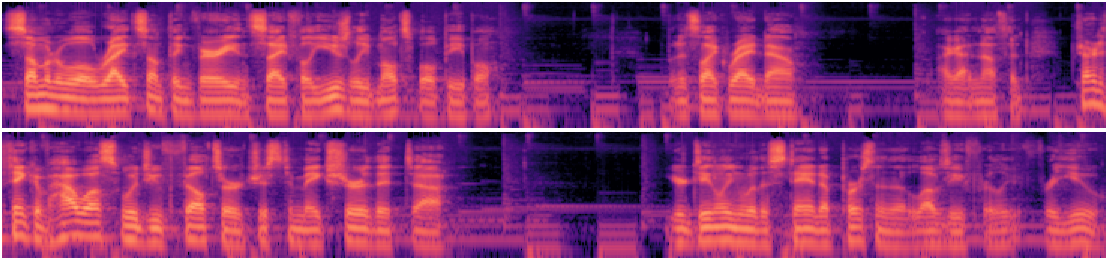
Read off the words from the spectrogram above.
someone will write something very insightful, usually multiple people. But it's like right now, I got nothing. Trying to think of how else would you filter just to make sure that uh, you're dealing with a stand-up person that loves you for for you.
